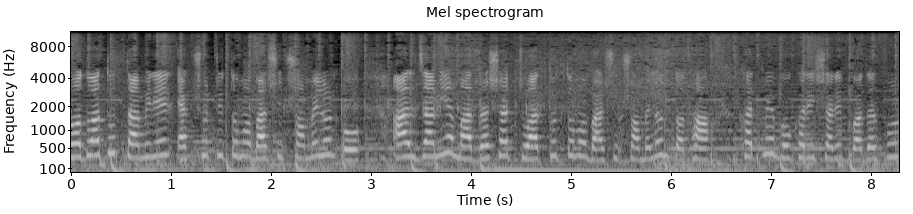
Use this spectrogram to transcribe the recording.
নদওয়াতুত তামিরের একষট্টিতম বার্ষিক সম্মেলন ও আল জামিয়া মাদ্রাসার চুয়াত্তরতম বার্ষিক সম্মেলন তথা খাতমে বোখারি শরীফ বদরপুর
